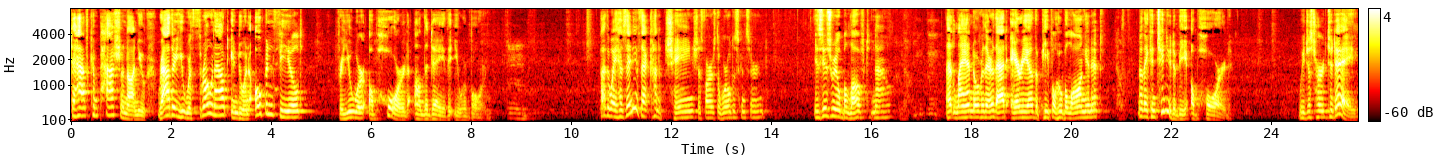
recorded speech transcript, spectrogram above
to have compassion on you. Rather, you were thrown out into an open field, for you were abhorred on the day that you were born. By the way, has any of that kind of changed as far as the world is concerned? Is Israel beloved now? No. That land over there, that area, the people who belong in it? No. no, they continue to be abhorred. We just heard today,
